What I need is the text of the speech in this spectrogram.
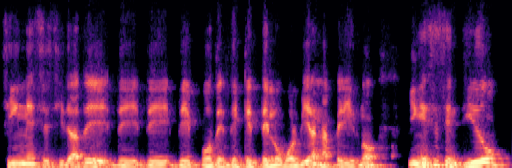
sin necesidad de, de, de, poder, de que te lo volvieran a pedir, ¿no? Y en ese sentido,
